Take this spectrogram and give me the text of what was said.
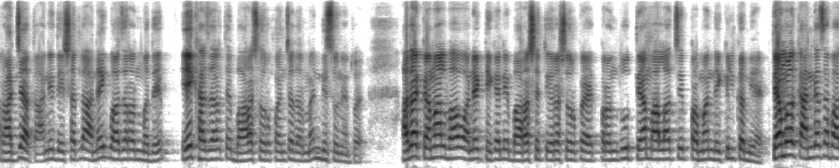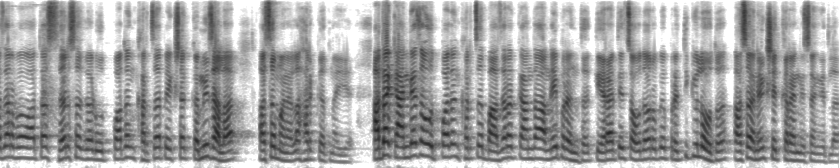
राज्यात आणि देशातल्या अनेक बाजारांमध्ये एक हजार ते बाराशे रुपयांच्या दरम्यान दिसून येतोय. आता कमाल भाव अनेक ठिकाणी बाराशे तेराशे रुपये आहेत परंतु त्या मालाचे प्रमाण देखील कमी आहे. त्यामुळे कांद्याचा बाजारभाव आता सरसगट उत्पादन खर्चापेक्षा कमी झाला असं म्हणायला हरकत नाहीये. आता कांद्याचा उत्पादन खर्च बाजारात कांदा आणेपर्यंत तेरा ते चौदा रुपये प्रति किलो होतं असं अनेक शेतकऱ्यांनी सांगितलं.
